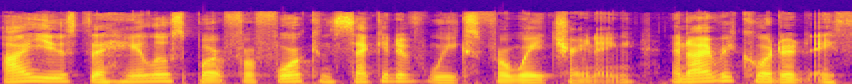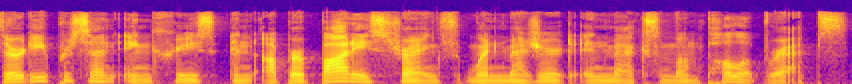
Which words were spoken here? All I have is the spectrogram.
I used the Halo Sport for four consecutive weeks for weight training, and I recorded a 30% increase in upper body strength when measured in maximum pull up reps.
